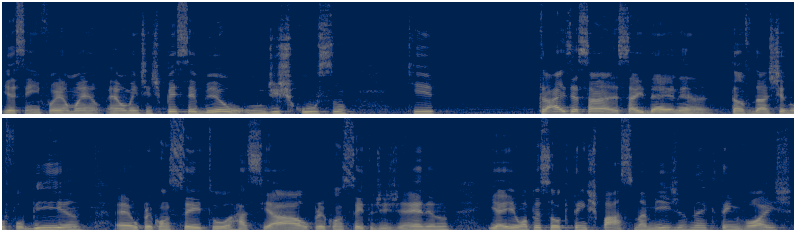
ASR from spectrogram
E assim, foi uma, realmente a gente percebeu um discurso que traz essa, essa ideia, né? Tanto da xenofobia, é, o preconceito racial, o preconceito de gênero. E aí uma pessoa que tem espaço na mídia, né? Que tem voz,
